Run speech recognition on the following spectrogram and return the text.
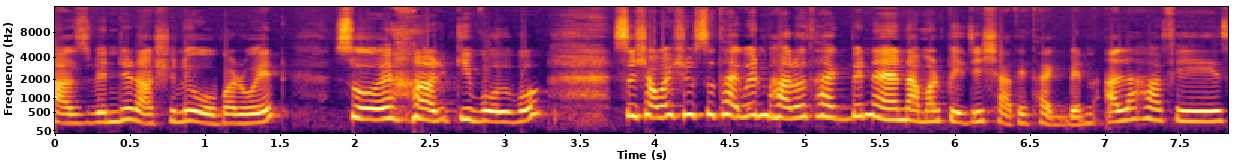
হাজব্যান্ডের আসলে ওভারওয়েট সো আর কি বলব? সো সবাই সুস্থ থাকবেন, ভালো থাকবেন অ্যান্ড আমার পেজের সাথে থাকবেন। আল্লাহ হাফেজ।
